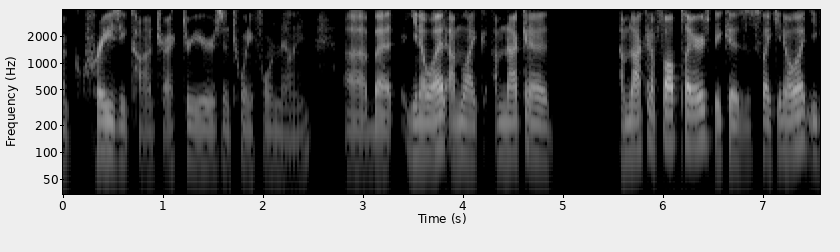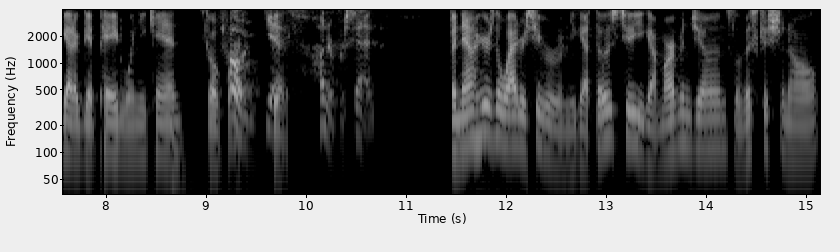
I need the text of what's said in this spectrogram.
a crazy contract, three years and 24 million. Uh, but you know what? I'm like, I'm not gonna I'm not gonna fault players because it's like, you know what, you got to get paid when you can. Go for oh, it. yes, hundred percent. But now here's the wide receiver room. You got those two. You got Marvin Jones, Laviska Shenault,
